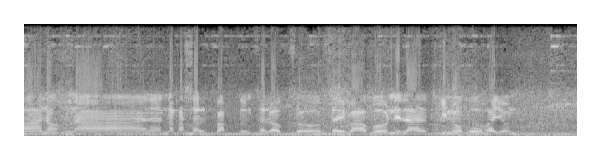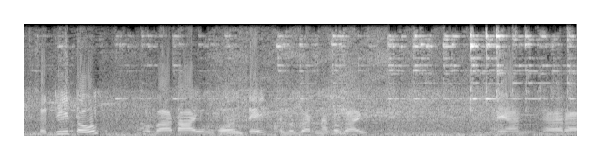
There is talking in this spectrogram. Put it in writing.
ah, ano na, na nakasalpak dun sa loob. So sa ibabaw nila kinukuha yon so dito baba tayong konti sa lugar na to guys. Ayan para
